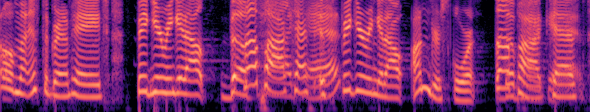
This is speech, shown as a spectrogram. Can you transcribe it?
follow my Instagram page, figuring it out. The, podcast. podcast. is figuring it out underscore the, The podcast. podcast.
